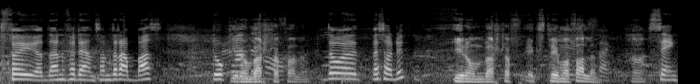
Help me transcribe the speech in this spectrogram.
förödande för den som drabbas. I de värsta vara, fallen? Då, vad sa du? I de värsta extrema fallen? Ja. Sen,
